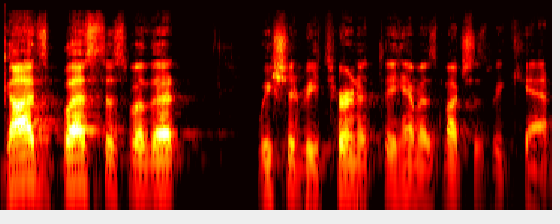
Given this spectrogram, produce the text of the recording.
God's blessed us with it. We should return it to Him as much as we can.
